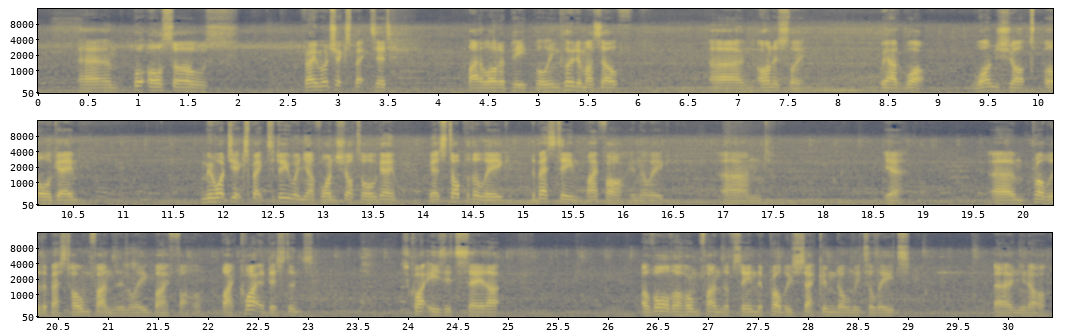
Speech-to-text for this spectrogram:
Um, but also was very much expected by a lot of people, including myself. And honestly, we had what? One shot all game. I mean, what do you expect to do when you have one shot all game? We get top of the league, the best team by far in the league, and yeah, um, probably the best home fans in the league by far, by quite a distance. It's quite easy to say that. Of all the home fans I've seen, they're probably second only to Leeds, and you know,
